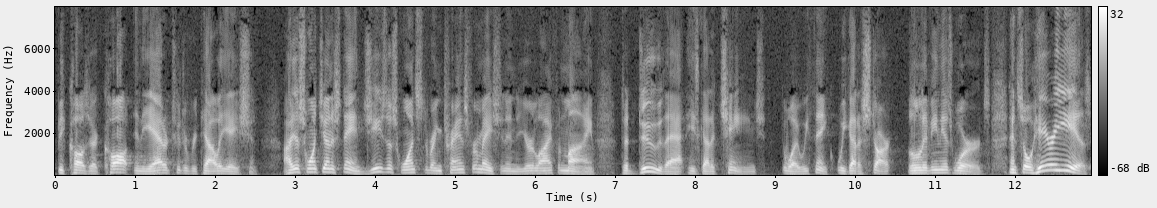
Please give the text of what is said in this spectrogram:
because they're caught in the attitude of retaliation. I just want you to understand, Jesus wants to bring transformation into your life and mine. To do that, he's got to change the way we think. We got to start living his words. And so here he is,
